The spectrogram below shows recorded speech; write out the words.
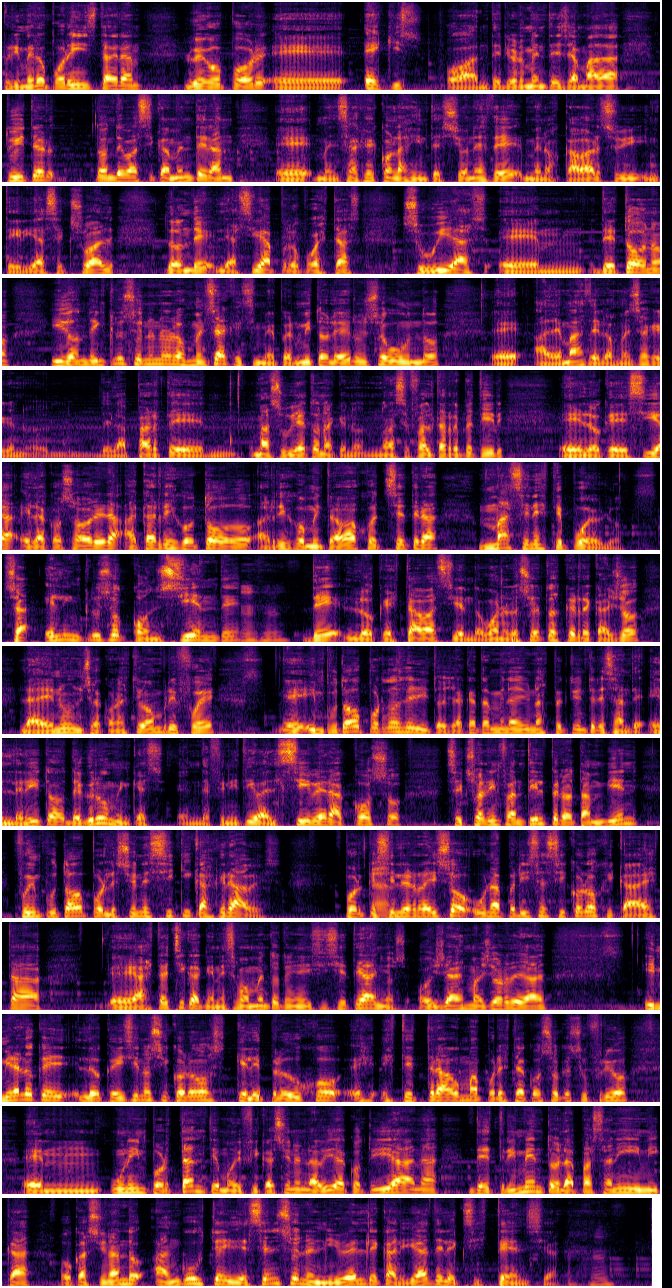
Primero por Instagram, luego por eh, X o anteriormente llamada Twitter, donde básicamente eran eh, mensajes con las intenciones de menoscabar su integridad sexual, donde le hacía propuestas subidas em, de tono y donde incluso en uno de los mensajes, si me permito leer un segundo, eh, además de los mensajes de la parte em, más subida de tono, que no, hace falta repetir, eh, lo que decía el acosador era, acá arriesgo todo, arriesgo mi trabajo, etcétera, más en este pueblo. O sea, él incluso consciente de lo que estaba haciendo. Bueno, lo cierto es que recayó la denuncia con este hombre y fue eh, imputado por dos delitos. Y acá también hay un aspecto interesante. El delito de grooming, que es en definitiva el ciberacoso sexual infantil, pero también fue imputado por lesiones psíquicas graves. Porque se le realizó una pericia psicológica a esta, eh, a esta chica, que en ese momento tenía 17 años, hoy ya es mayor de edad, y mira lo que, lo que dicen los psicólogos que le produjo este trauma por este acoso que sufrió, em, una importante modificación en la vida cotidiana, detrimento de la paz anímica, ocasionando angustia y descenso en el nivel de calidad de la existencia.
